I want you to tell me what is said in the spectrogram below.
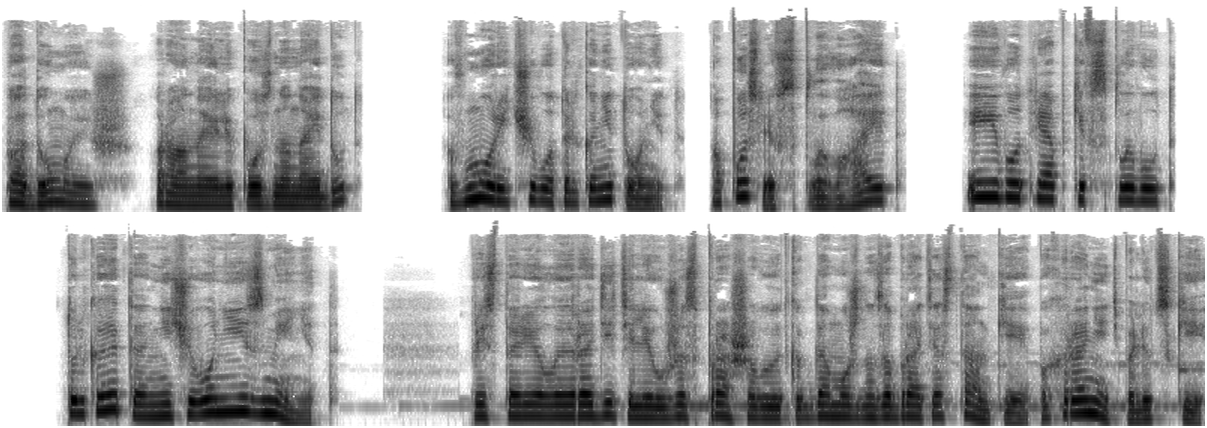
Подумаешь, рано или поздно найдут. В море чего только не тонет, а после всплывает, и его тряпки всплывут. Только это ничего не изменит. Престарелые родители уже спрашивают, когда можно забрать останки, похоронить по-людски.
